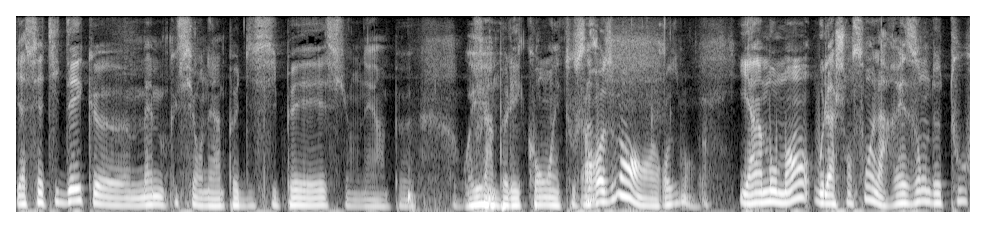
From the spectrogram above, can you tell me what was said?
il y a cette idée que même si on est un peu dissipé, si on est un peu, on Oui. fait un peu les cons et tout ça, Heureusement, heureusement. il y a un moment où la chanson elle a raison de tout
